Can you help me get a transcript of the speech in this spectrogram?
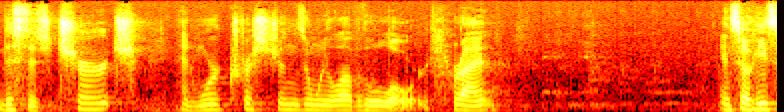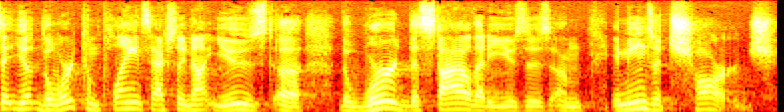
This is church, and we're Christians and we love the Lord, right? And so he said, you know, the word complaint's actually not used. Uh, the word, the style that he uses, um, it means a charge.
